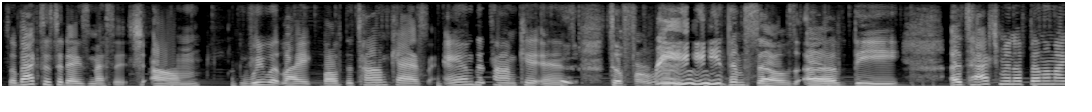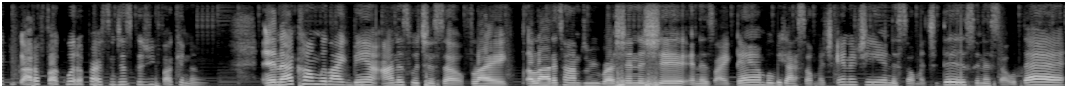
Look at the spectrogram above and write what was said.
so back to today's message. Um, we would like both the Tomcats and the Tom Kittens to free themselves of the attachment of feeling like you gotta fuck with a person just because you fucking them. And that come with like being honest with yourself. Like a lot of times we rush into shit and it's like, damn, but we got so much energy and it's so much this and it's so that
